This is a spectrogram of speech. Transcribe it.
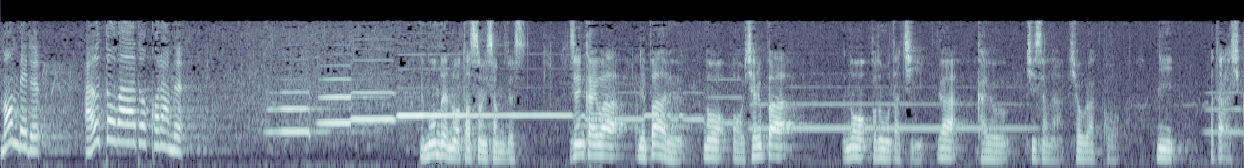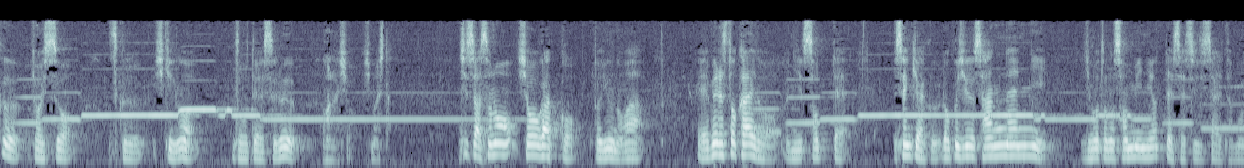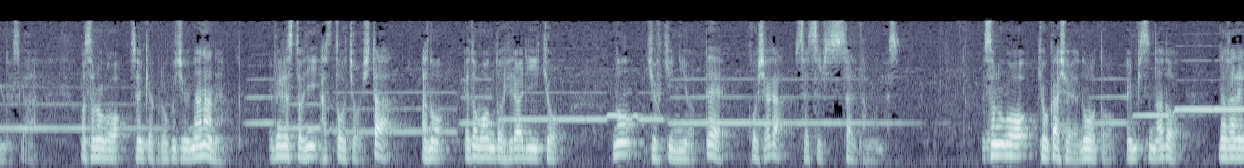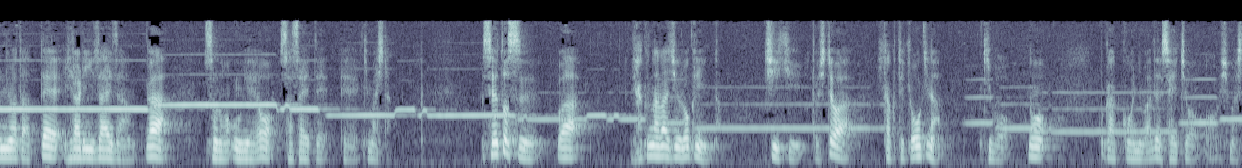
モンベルアウトワードコラム。モンベルの辰野勇です。前回はネパールのシェルパの子どもたちが通う小さな小学校に新しく教室を作る資金を贈呈するお話をしました。実はその小学校というのはエベレスト街道に沿って1963年に地元の村民によって設立されたものですが、まあ、その後1967年エベレストに初登頂したあのエドモンド・ヒラリー卿の寄付金によって校舎が設立されたものです。その後教科書やノート鉛筆など長年にわたってヒラリー財団がその運営を支えてきました。生徒数は176人と地域としては比較的大きな規模の学校にまで成長しまし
